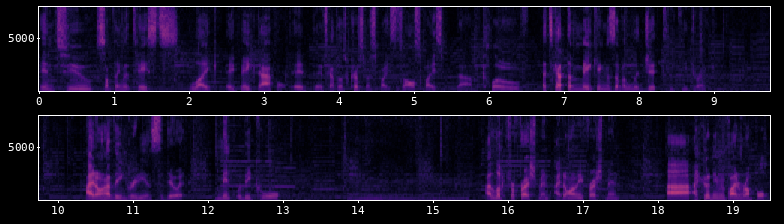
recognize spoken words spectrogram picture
into something that tastes like a baked apple. It, has got those Christmas spices, allspice, um, clove. It's got the makings of a legit tiki drink. I don't have the ingredients to do it. Mint would be cool. Mm. I looked for fresh mint. I don't have any fresh mint. Uh, I couldn't even find Rumple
